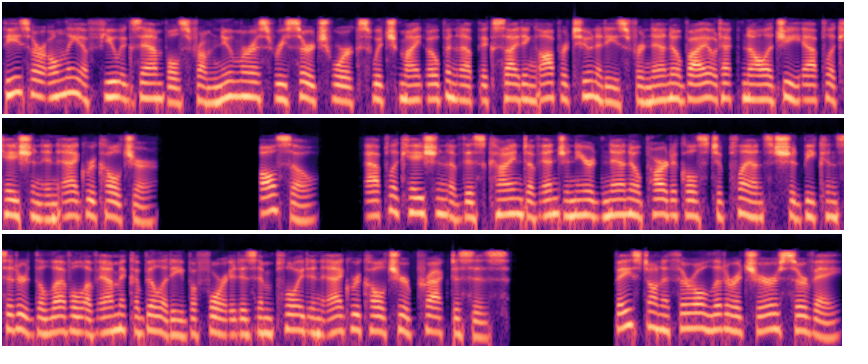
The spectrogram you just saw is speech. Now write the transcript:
These are only a few examples from numerous research works which might open up exciting opportunities for nanobiotechnology application in agriculture. Also, application of this kind of engineered nanoparticles to plants should be considered the level of amicability before it is employed in agriculture practices. Based on a thorough literature survey,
